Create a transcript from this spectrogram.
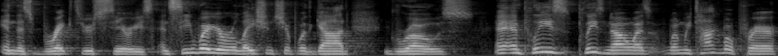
in this breakthrough series and see where your relationship with God grows. And please, please know, as when we talk about prayer,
